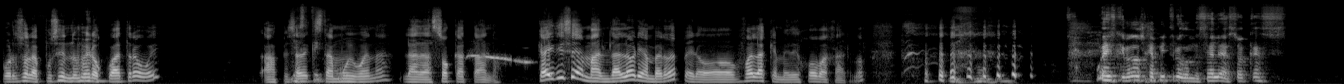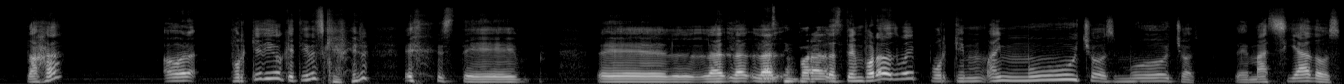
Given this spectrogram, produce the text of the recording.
Por eso la puse en número 4, güey. A pesar de que está muy buena, la de Ahsoka Tano. Que ahí dice Mandalorian, ¿verdad? Pero fue la que me dejó bajar, ¿no? Güey, es que los dos capítulos donde sale Azocas. Ajá. Ahora, ¿por qué digo que tienes que ver este eh, la- la- la- Las temporadas. las temporadas, güey? Porque hay muchos, muchos, demasiados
